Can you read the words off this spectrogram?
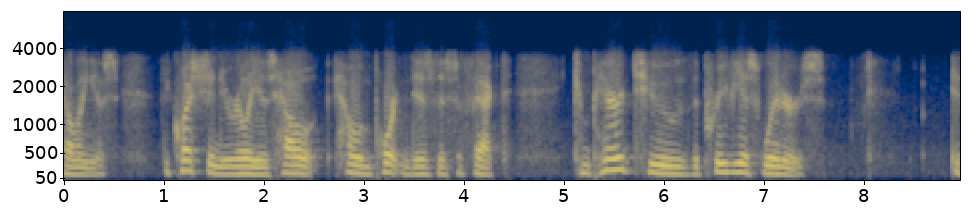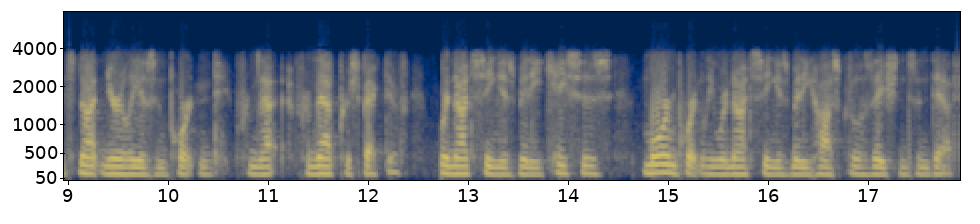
telling us. The question really is how how important is this effect compared to the previous winters? It's not nearly as important from that from that perspective. We're not seeing as many cases. More importantly, we're not seeing as many hospitalizations and deaths.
